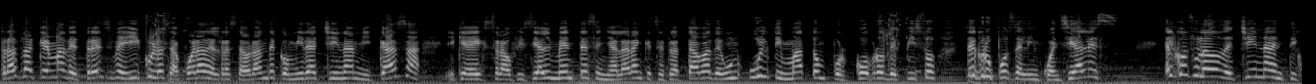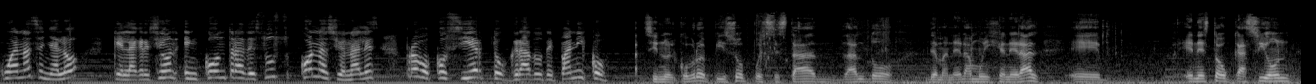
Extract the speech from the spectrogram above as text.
Tras la quema de tres vehículos afuera del restaurante de comida china Mi Casa y que extraoficialmente señalaran que se trataba de un ultimátum por cobro de piso de grupos delincuenciales. El consulado de China en Tijuana señaló que la agresión en contra de sus connacionales provocó cierto grado de pánico. Sino el cobro de piso pues se está dando de manera muy general. Eh, en esta ocasión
